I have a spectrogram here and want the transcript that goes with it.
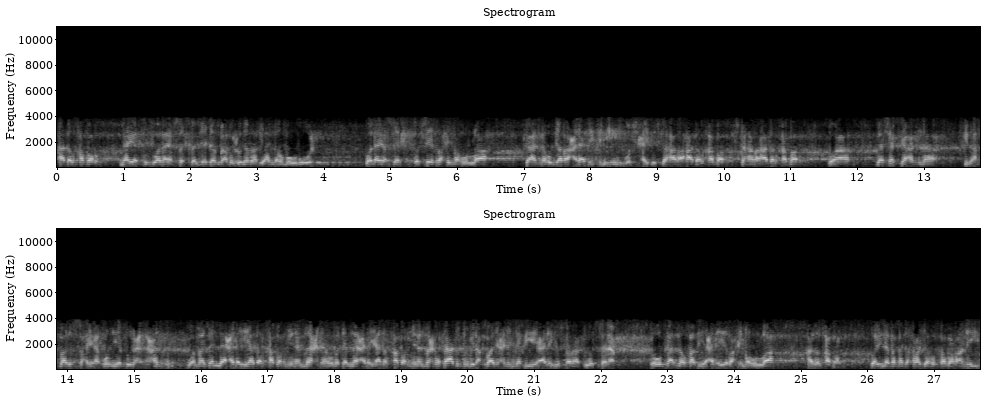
هذا الخبر لا يثبت ولا يصح بل جزم بعض العلماء بأنه موضوع ولا يصح والشيخ رحمه الله كأنه جرى على ذكره حيث اشتهر هذا الخبر اشتهر هذا الخبر ولا شك أن في الأخبار الصحيحة غنية عنه وما دل عليه هذا الخبر من المعنى وما دل عليه هذا الخبر من المعنى ثابت في الأخبار عن النبي عليه الصلاة والسلام وهو كأنه خفي عليه رحمه الله هذا الخبر. وإلا فقد أخرجه الطبراني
